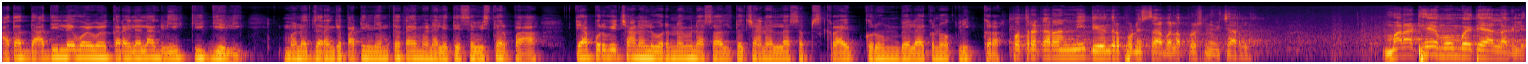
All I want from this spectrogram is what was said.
आता दादी लय वळवळ करायला लागली की गेली. मनोज जरांगे पाटील नेमकं काय म्हणाले ते सविस्तर पहा. त्यापूर्वी चॅनलवर नवीन असाल तर चॅनलला सबस्क्राईब करून बेलायकनवर क्लिक करा. पत्रकारांनी देवेंद्र फडणवीस साहेबाला प्रश्न विचारला. मराठे मुंबईत यायला लागले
